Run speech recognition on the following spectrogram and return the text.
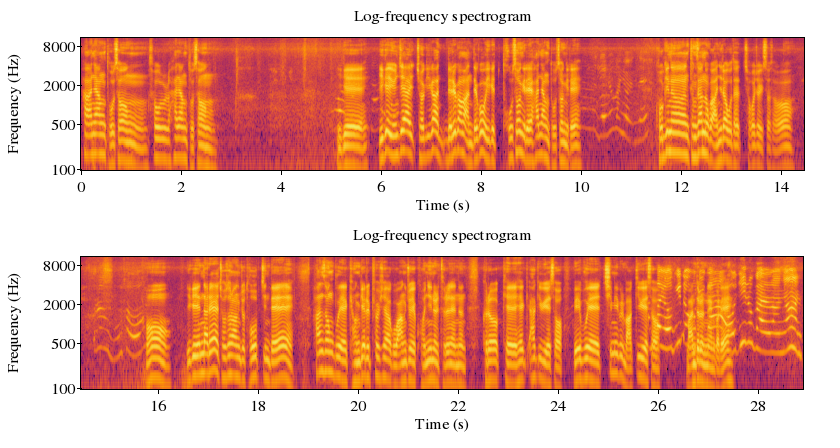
한양도성 서울 한양도성 이게 이게 윤재야 저기가 내려가면 안 되고 이게 도성이래 한양도성이래 내려가면 안 돼. 거기는 등산로가 아니라고 다 적어져 있어서 그럼 무서워. 어 이게 옛날에 조선왕조 도읍지인데 한성부의 경계를 표시하고 왕조의 권위를 드러내는 그렇게 해- 하기 위해서 외부의 침입을 막기 위해서 여기도 만들어낸 우리가 거래. 어디로 가려면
